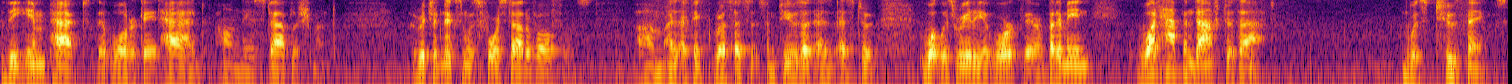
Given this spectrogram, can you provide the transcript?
the impact that Watergate had on the establishment. Richard Nixon was forced out of office. Um, I, I, think Russ has some views as, as to what was really at work there. But I mean, what happened after that was two things.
